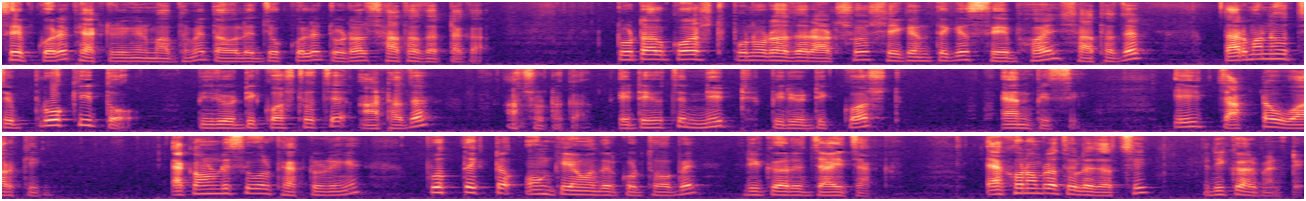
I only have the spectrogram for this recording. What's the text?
সেভ করে ফ্যাক্টরিংয়ের মাধ্যমে, তাহলে যোগ করলে টোটাল সাত হাজার টাকা। টোটাল কস্ট পনেরো হাজার আটশো, সেখান থেকে সেভ হয় সাত হাজার। তার মানে হচ্ছে প্রকৃত পিরিয়ডিক কস্ট হচ্ছে আট হাজার আটশো টাকা। এটাই হচ্ছে নিট পিরিয়ডিক কস্ট এনপিসি। এই চারটা ওয়ার্কিং অ্যাকাউন্ট রিসিভেবল ফ্যাক্টরিংয়ে প্রত্যেকটা অঙ্কে আমাদের করতে হবে রিকোয়ারে যাই চাক। এখন আমরা চলে যাচ্ছি রিকোয়ারমেন্টে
